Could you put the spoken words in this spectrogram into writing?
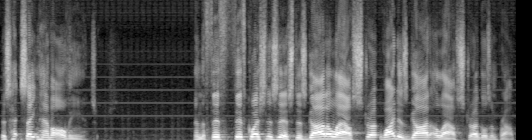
Does Satan have all the answers? And the fifth, fifth question is this does God allow, Why does God allow struggles and problems?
